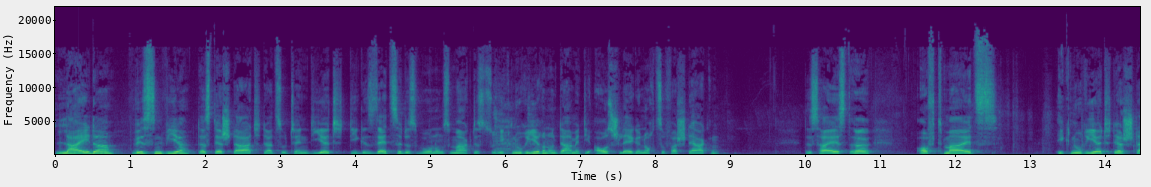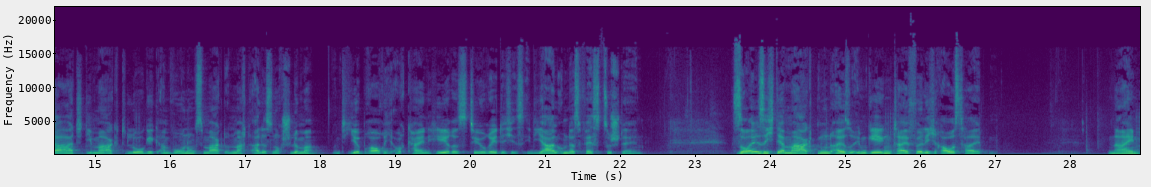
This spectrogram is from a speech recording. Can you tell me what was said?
Leider wissen wir, dass der Staat dazu tendiert, die Gesetze des Wohnungsmarktes zu ignorieren und damit die Ausschläge noch zu verstärken. Das heißt, äh, oftmals ignoriert der Staat die Marktlogik am Wohnungsmarkt und macht alles noch schlimmer. Und hier brauche ich auch kein hehres theoretisches Ideal, um das festzustellen. Soll sich der Markt nun also im Gegenteil völlig raushalten? Nein,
